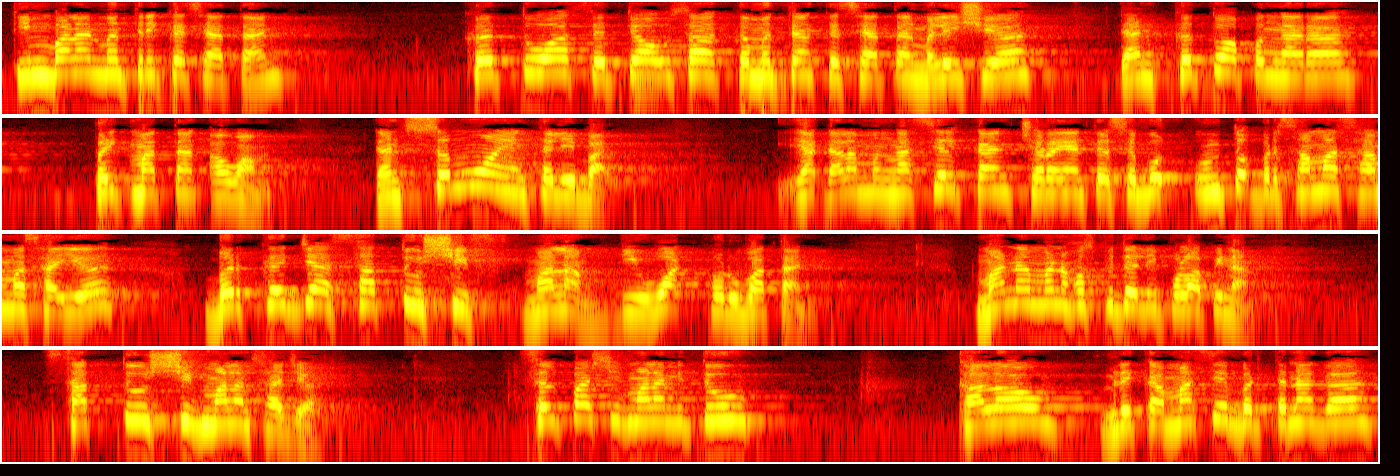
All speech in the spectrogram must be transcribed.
Timbalan Menteri Kesihatan, Ketua Setiausaha Kementerian Kesihatan Malaysia dan Ketua Pengarah Perkhidmatan Awam dan semua yang terlibat ya, dalam menghasilkan ceraian tersebut untuk bersama-sama saya bekerja satu shift malam di wad perubatan. Mana-mana hospital di Pulau Pinang. Satu shift malam saja. Selepas shift malam itu, kalau mereka masih bertenaga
